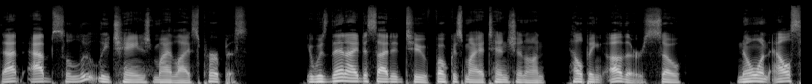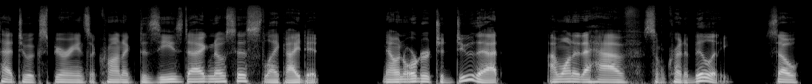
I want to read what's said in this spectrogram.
that absolutely changed my life's purpose. It was then I decided to focus my attention on helping others so no one else had to experience a chronic disease diagnosis like I did. Now, in order to do that, I wanted to have some credibility. So,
